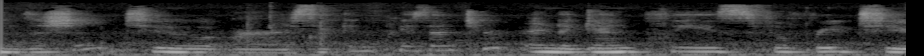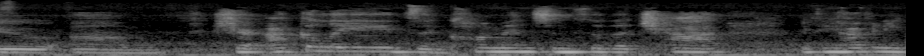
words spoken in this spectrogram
transition to our second presenter. And again, please feel free to um, share accolades and comments into the chat. If you have any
